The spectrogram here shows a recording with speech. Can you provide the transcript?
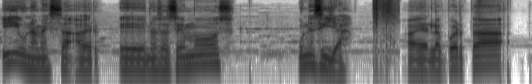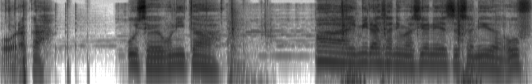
Y una mesa. A ver, eh, nos hacemos una silla. A ver, la puerta por acá. Uy, se ve bonita. Ay, mira esa animación y ese sonido. Uf,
